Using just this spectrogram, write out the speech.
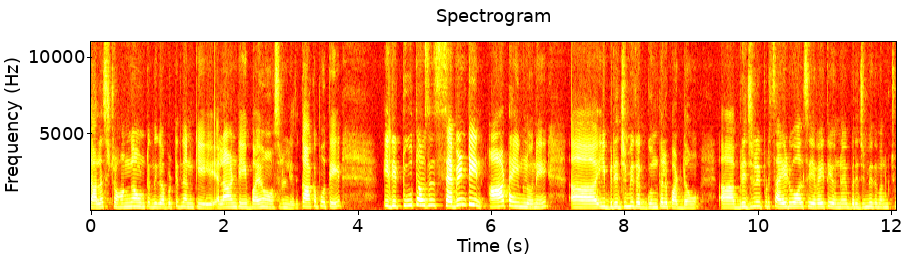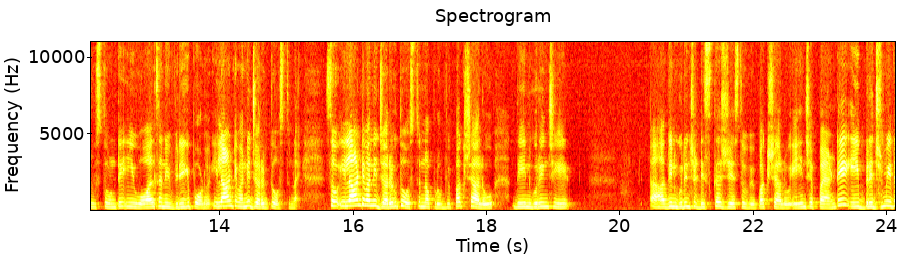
చాలా స్ట్రాంగ్గా ఉంటుంది కాబట్టి దానికి ఎలాంటి భయం అవసరం లేదు. కాకపోతే ఇది టూ థౌజండ్ సెవెంటీన్ ఆ టైంలోనే ఈ బ్రిడ్జ్ మీద గుంతలు పడ్డం ఆ, బ్రిడ్జ్లో ఇప్పుడు సైడ్ వాల్స్ ఏవైతే ఉన్నాయో బ్రిడ్జ్ మీద మనకు చూస్తూ ఉంటే ఈ వాల్స్ అనేవి విరిగిపోవడం ఇలాంటివన్నీ జరుగుతూ వస్తున్నాయి. సో ఇలాంటివన్నీ జరుగుతూ వస్తున్నప్పుడు విపక్షాలు దీని గురించి దీని గురించి డిస్కస్ చేస్తూ విపక్షాలు ఏం చెప్పాయంటే ఈ బ్రిడ్జ్ మీద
